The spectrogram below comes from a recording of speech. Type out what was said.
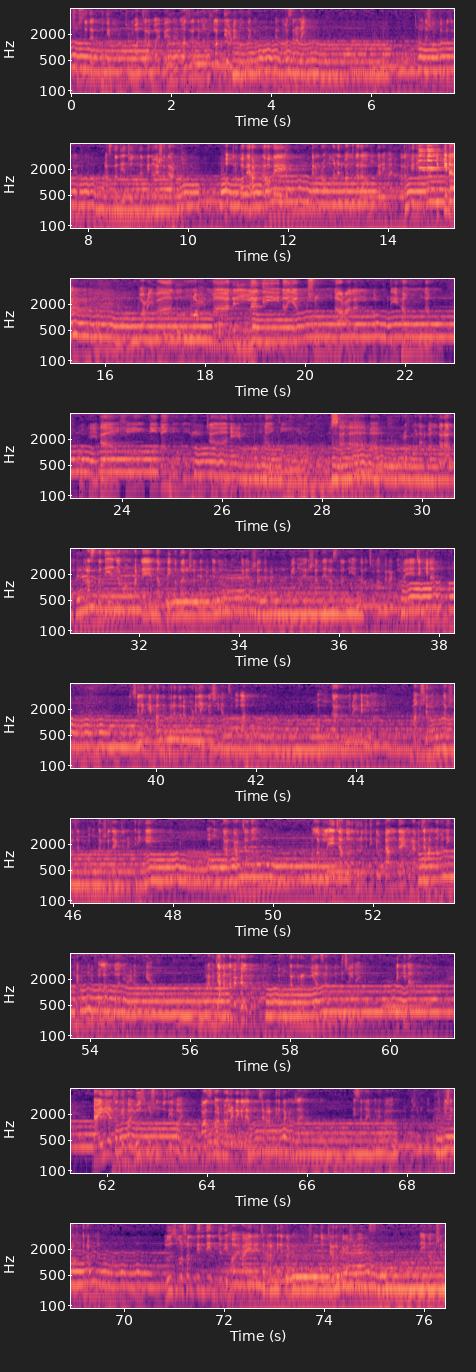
অসুস্থদের ক্ষতি হয় ছোট বাচ্চারা ভয় পেয়ে যায়। মাঝরাতে মানুষ লাভ দিয়ে ওঠে এই চাদর ধরে যদি কেউ টান দেয়, ওরে আমি জাহান নামে নিক্ষেপ করি, ফালা উবালি আই ডোন্ট কেয়ার ওরে আমি জাহান নামে ফেলব। অহংকার করার কি আছে? আমাদের কিছুই নাই। ঠিক না? ডায়রিয়া যদি হয়, লুজ মোশন যদি হয়, পাঁচবার টয়লেটে গেলে এরপর চেহারার দিকে তাকানো যায়। বিছানায় পড়ে হা করতে শুরু করবে কিসের অহংকার আপনার? লুজ মোশন তিন দিন যদি হয়, হায় রে, চেহারার দিকে তাকানো সুন্দর চেহারা ফ্যাকাশে হয়ে গেছে। এই মানুষের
